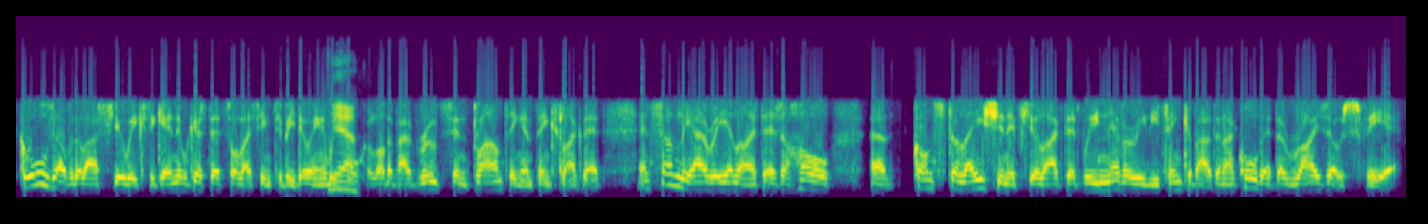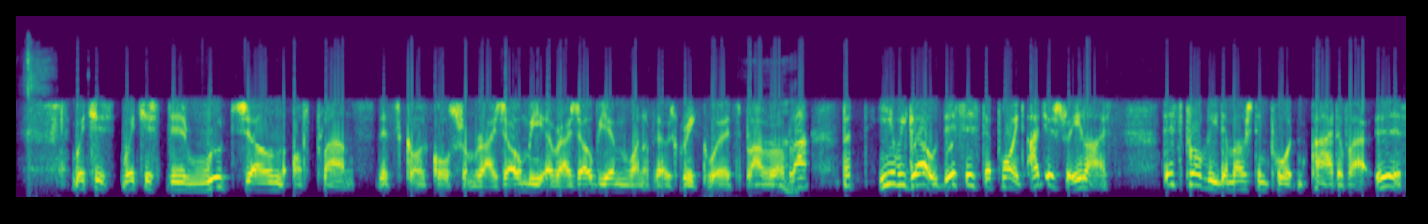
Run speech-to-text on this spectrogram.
schools over the last few weeks again because that's all I seem to be doing. And we Yeah. talk a lot about roots and planting and things like that. And suddenly I realized there's a whole uh, constellation, if you like, that we never really think about, and I call that the rhizosphere, which is which is the root zone of plants. That's called, calls from rhizomi, a rhizobium, one of those Greek words. Blah blah blah. Mm. blah. But here we go. This is the point. I just realized that's probably the most important part of our earth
